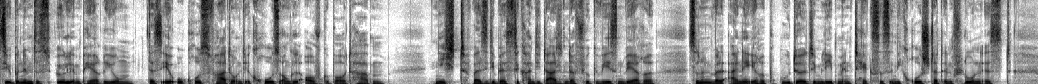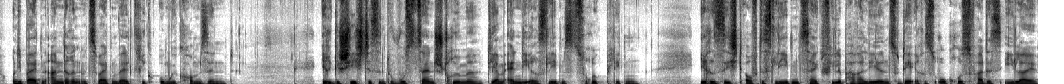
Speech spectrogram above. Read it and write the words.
Sie übernimmt das Ölimperium, das ihr Urgroßvater und ihr Großonkel aufgebaut haben. Nicht, weil sie die beste Kandidatin dafür gewesen wäre, sondern weil einer ihrer Brüder dem Leben in Texas in die Großstadt entflohen ist und die beiden anderen im Zweiten Weltkrieg umgekommen sind. Ihre Geschichte sind Bewusstseinsströme, die am Ende ihres Lebens zurückblicken. Ihre Sicht auf das Leben zeigt viele Parallelen zu der ihres Urgroßvaters Eli,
